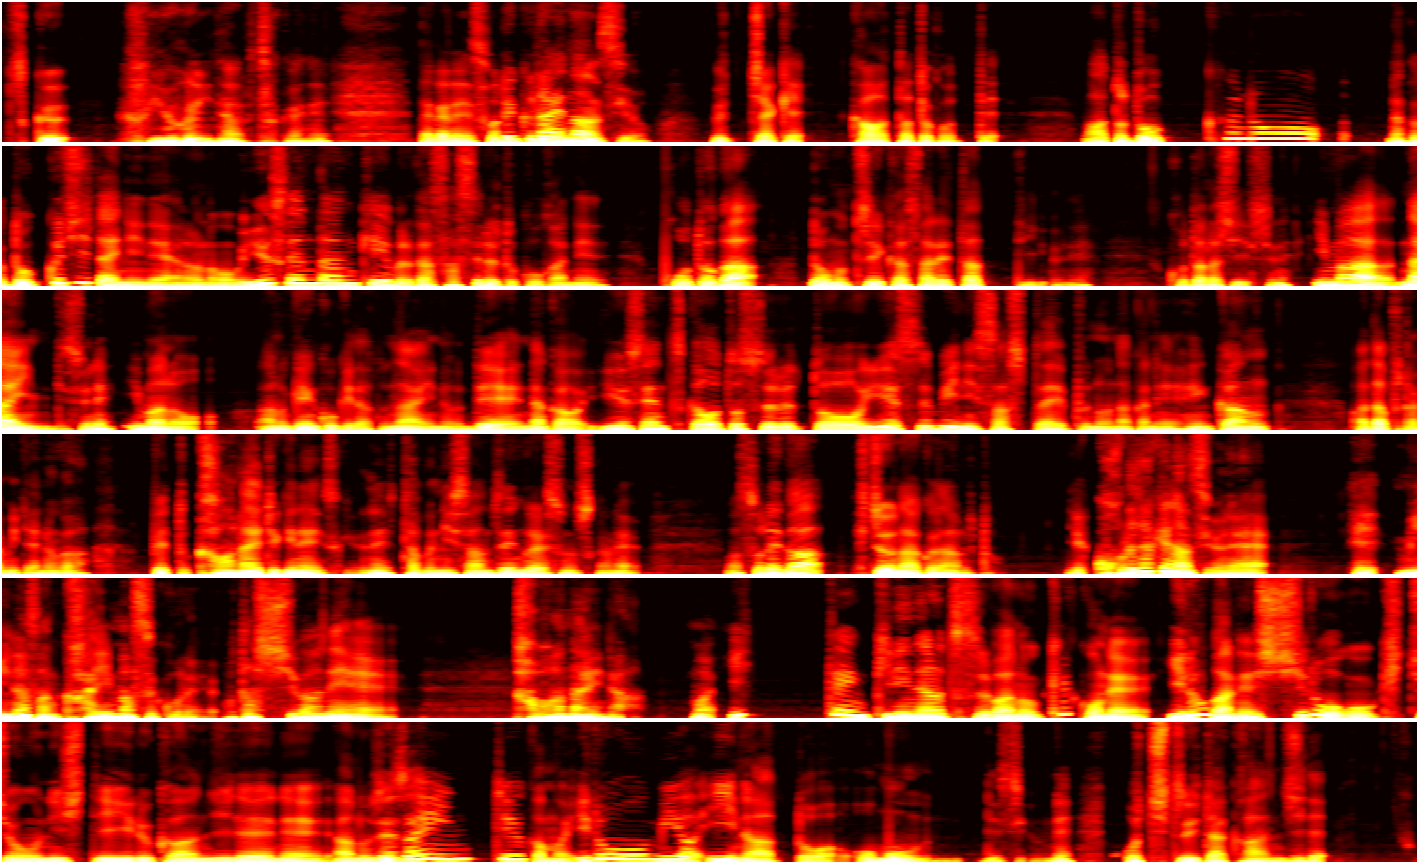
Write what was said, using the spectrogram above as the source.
つくようになるとかね。なんかね、それぐらいなんですよ。ぶっちゃけ。変わったとこって。あと、ドックの、なんかドック自体にね、あの、有線 LAN ケーブルが挿せるとこがね、ポートがどうも追加されたっていうね、ことらしいですね。今、ないんですよね。今の、あの、原稿機だとないので、なんか、有線使おうとすると、USB に挿すタイプの、なんかね、変換アダプターみたいのが、別途買わないといけないんですけどね。多分2、3000円ぐらいするんですかね。まあ、それが必要なくなると。いや、これだけなんですよね。え、皆さん買いますこれ。私はね、買わないな。まあ、一点気になるとすれば、あの、結構ね、色がね、白を基調にしている感じでね、あの、デザインっていうか、まあ、色味はいいなとは思うんですよね。落ち着いた感じで。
